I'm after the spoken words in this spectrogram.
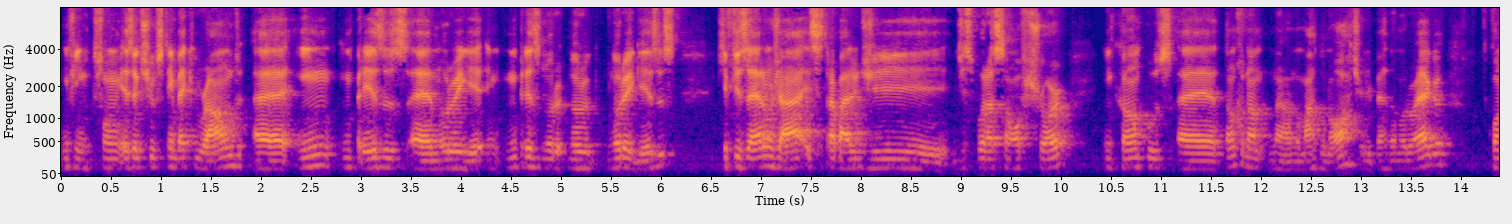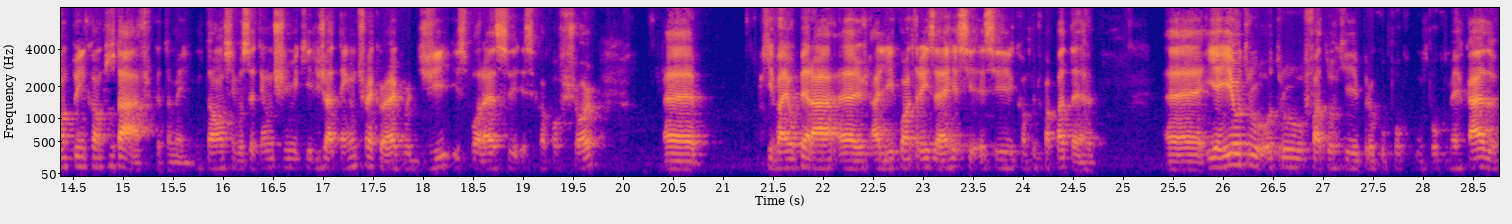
enfim, são executivos que têm background é, em empresas, é, em empresas nor, nor, norueguesas que fizeram já esse trabalho de, de exploração offshore em campos, é, tanto na, na, no Mar do Norte, ali perto da Noruega, quanto em campos da África também. Então, assim, você tem um time que ele já tem um track record de explorar esse, esse campo offshore, que vai operar ali com a 3R esse, esse campo de papaterra. É, e aí outro, outro fator que preocupa um pouco o mercado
